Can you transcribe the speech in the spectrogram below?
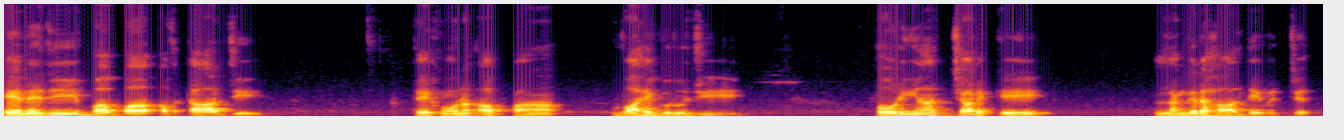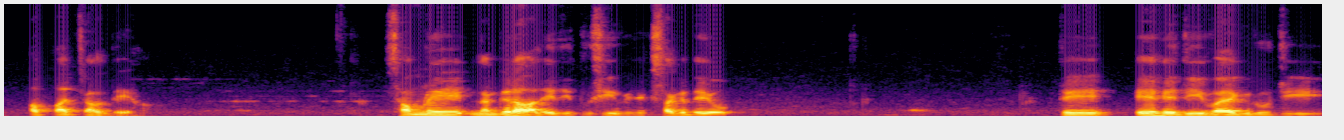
ਇਹ ਨੇ ਜੀ ਬਾਬਾ ਅਵਤਾਰ ਜੀ ਤੇ ਹੁਣ ਆਪਾਂ ਵਾਹਿਗੁਰੂ ਜੀ ਪੌੜੀਆਂ ਚੜ ਕੇ ਲੰਗਰ ਹਾਲ ਦੇ ਵਿੱਚ ਆਪਾਂ ਚੱਲਦੇ ਹਾਂ। ਸਾਹਮਣੇ ਲੰਗਰ ਹਾਲ ਹੈ ਜੀ, ਤੁਸੀਂ ਵੇਖ ਸਕਦੇ ਹੋ। ਤੇ ਇਹ ਜੀ ਵਾਹਿਗੁਰੂ ਜੀ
